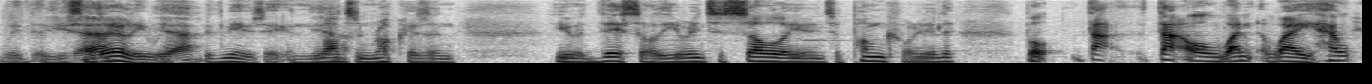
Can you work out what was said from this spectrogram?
With as you said Yeah, earlier, with, yeah. with music and Yeah. mods and rockers, and you were this or you were into soul or you're into punk or you. But that that all went away, helped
